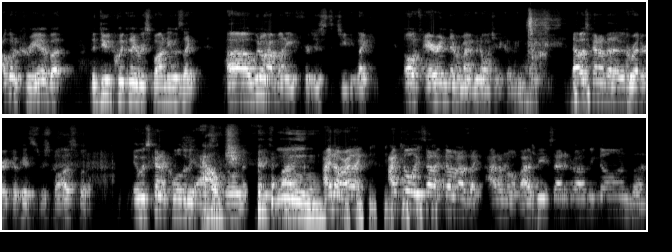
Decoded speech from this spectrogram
I'll go to Korea, but the dude quickly responded. He was like, uh, we don't have money for just GD. Like, oh, it's Aaron. Never mind. We don't want you to come. Like, that was kind of the rhetoric of his response, but It was kind of cool to be asked Ouch. to go in the face. I know, right? Like, I totally saw that coming. I was like, I don't know if I would be excited about me going, but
